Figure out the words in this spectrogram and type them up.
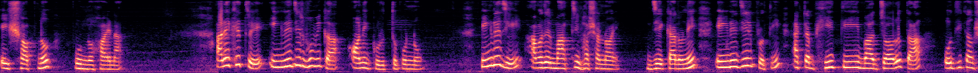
এই স্বপ্ন পূর্ণ হয় না। আর এক্ষেত্রে ইংরেজির ভূমিকা অনেক গুরুত্বপূর্ণ। ইংরেজি আমাদের মাতৃভাষা নয়। যে কারণে ইংরেজির প্রতি একটা ভীতি বা জড়তা অধিকাংশ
